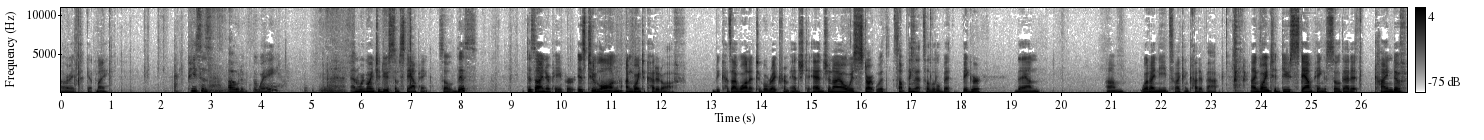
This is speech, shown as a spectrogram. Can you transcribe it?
All right, get my pieces out of the way and we're going to do some stamping. So this designer paper is too long. I'm going to cut it off because I want it to go right from edge to edge and I always start with something that's a little bit bigger than um, what I need so I can cut it back. I'm going to do stamping so that it kind of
